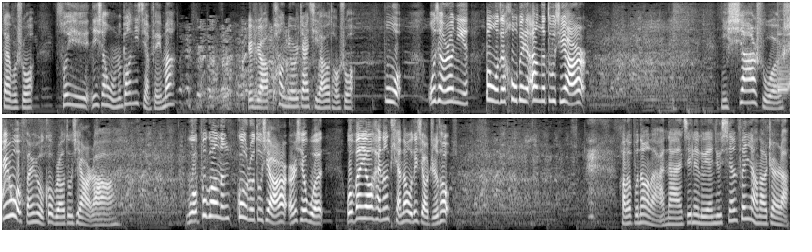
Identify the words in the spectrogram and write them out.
大夫说，所以你想我们帮你减肥吗？这时啊，胖妞佳期摇摇头说，不，我想让你帮我在后背按个肚脐眼儿。你瞎说，谁说我反手够不着肚脐眼儿了？我不光能够着肚脐眼儿，而且我我弯腰还能舔到我的脚趾头。好了，不闹了啊！那今天留言就先分享到这儿了。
